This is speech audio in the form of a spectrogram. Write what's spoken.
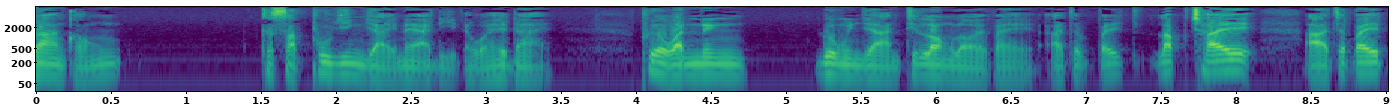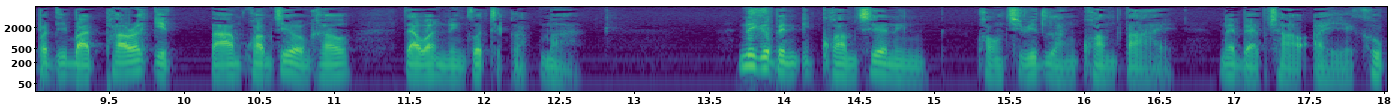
ร่างของกษัตริย์ผู้ยิ่งใหญ่ในอดีตเอาไว้ให้ได้ เพื่อวันหนึ่งดวงวิญญาณที่ล่องลอยไป อาจจะไปรับใช้ อาจจะไปปฏิบัติภารกิจตามความเชื่อของเขา แต่วันหนึ่งก็จะกลับมา นี่ก็เป็นอีกความเชื่อหนึ่งของชีวิตหลังความตายในแบบชาวไอเยคุป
